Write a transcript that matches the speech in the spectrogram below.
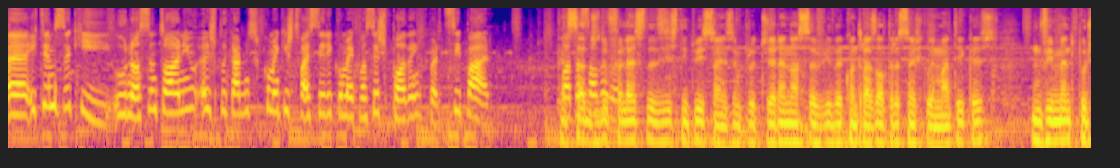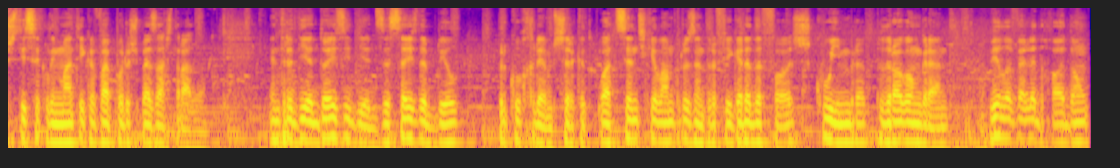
Ah, e temos aqui o nosso António a explicar-nos como é que isto vai ser e como é que vocês podem participar. Cansados do falhanço das instituições em proteger a nossa vida contra as alterações climáticas, o Movimento por Justiça Climática vai pôr os pés à estrada. Entre dia 2 e dia 16 de abril, percorreremos cerca de 400 km entre a Figueira da Foz, Coimbra, Pedrógão Grande, Vila Velha de Rodão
